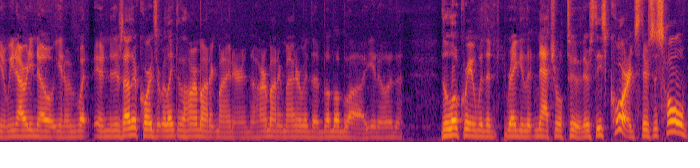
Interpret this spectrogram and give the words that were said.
You know, we already know, you know, what. And there's other chords that relate to the harmonic minor, and the harmonic minor with the blah blah blah. You know, and the the locrian with the regular natural two. There's these chords. There's this whole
